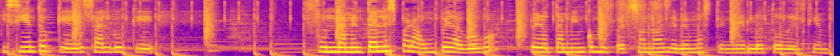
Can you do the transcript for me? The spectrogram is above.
y siento que es algo que fundamental es para un pedagogo, pero también como personas debemos tenerlo todo el tiempo.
